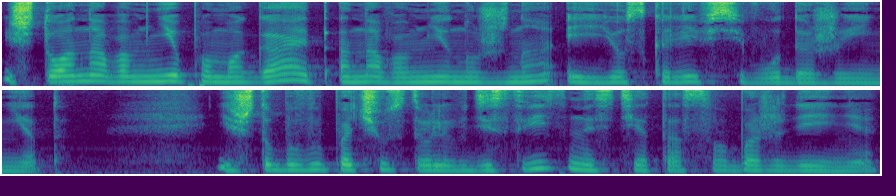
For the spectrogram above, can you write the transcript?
и что она вам не помогает, она вам не нужна, и ее, скорее всего, даже и нет. И чтобы вы почувствовали в действительности это освобождение,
